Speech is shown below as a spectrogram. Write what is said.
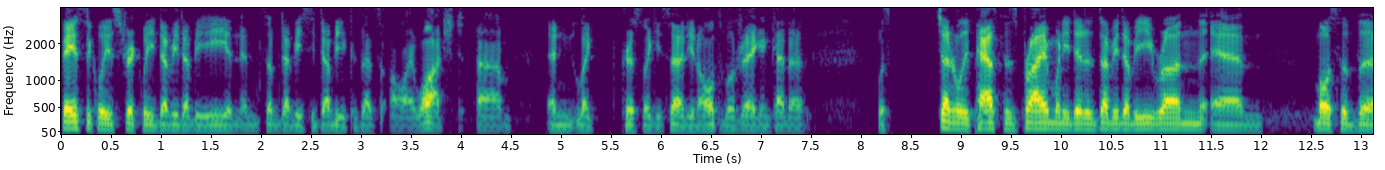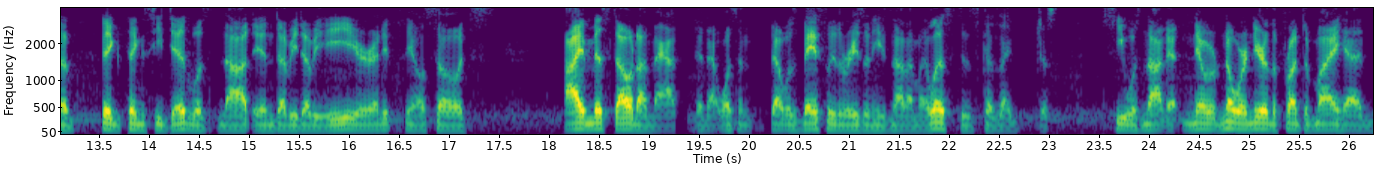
basically strictly WWE and, and some WCW because that's all I watched. Um, and like Chris, like you said, you know, Ultimo Dragon kind of was generally past his prime when he did his WWE run, and most of the big things he did was not in WWE or any, you know. So it's I missed out on that, and that wasn't that was basically the reason he's not on my list is because I just he was not at, nowhere, nowhere near the front of my head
